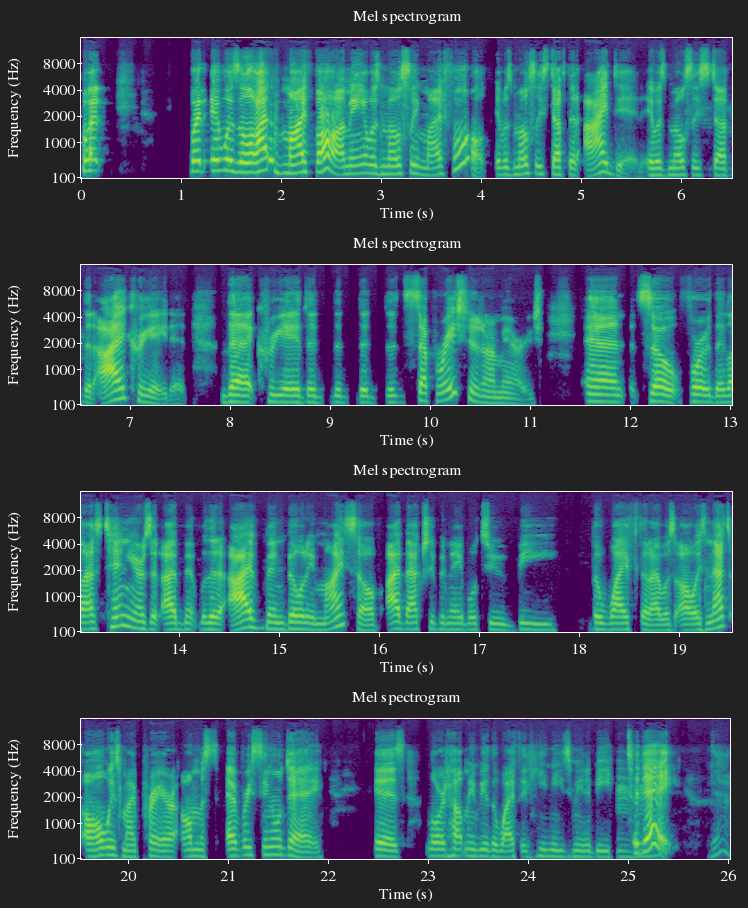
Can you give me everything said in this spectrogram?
but but it was a lot of my fault. I mean, it was mostly my fault. It was mostly stuff that I did. It was mostly stuff that I created that created the, the, the, the separation in our marriage. And so for the last 10 years that I've been that I've been building myself, I've actually been able to be the wife that I was always. And that's always my prayer almost every single day is Lord help me be the wife that he needs me to be mm-hmm. today. Yeah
